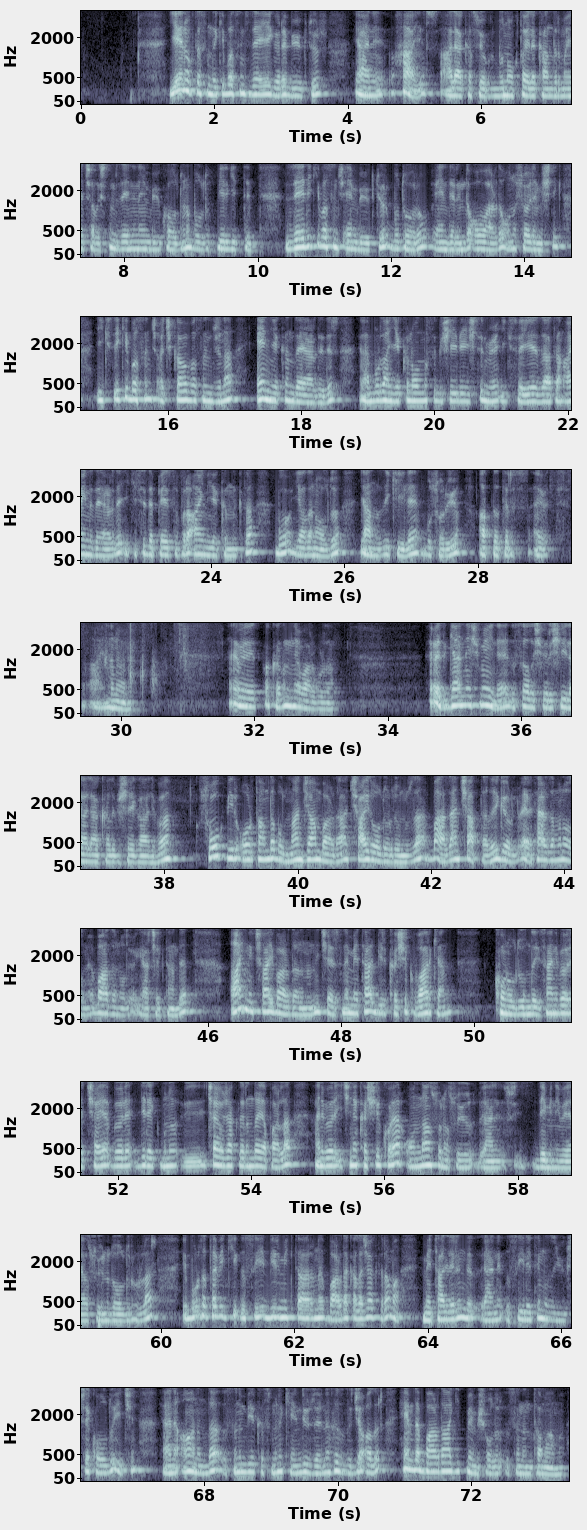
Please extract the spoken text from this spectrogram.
Y noktasındaki basınç Z'ye göre büyüktür. Yani hayır alakası yok. Bu noktayla kandırmaya çalıştım. Z'nin en büyük olduğunu bulduk. Bir gitti. Z'deki basınç en büyüktür. Bu doğru. En derinde o vardı. Onu söylemiştik. X'deki basınç açık hava basıncına en yakın değerdedir. Yani buradan yakın olması bir şey değiştirmiyor. X ve Y zaten aynı değerde. İkisi de P0'a aynı yakınlıkta. Bu yalan oldu. Yalnız 2 ile bu soruyu atlatırız. Evet. Aynen öyle. Evet bakalım ne var burada. Evet genleşme ile ısı alışverişi ile alakalı bir şey galiba. Soğuk bir ortamda bulunan cam bardağa çay doldurduğumuzda bazen çatladığı görülür. Evet her zaman olmuyor bazen oluyor gerçekten de. Aynı çay bardağının içerisine metal bir kaşık varken konulduğunda ise hani böyle çaya böyle direkt bunu e, çay ocaklarında yaparlar. Hani böyle içine kaşığı koyar ondan sonra suyu yani demini veya suyunu doldururlar. E burada tabii ki ısıyı bir miktarını bardak alacaktır ama metallerin de yani ısı iletim hızı yüksek olduğu için yani anında ısının bir kısmını kendi üzerine hızlıca alır. Hem de bardağa gitmemiş olur ısının tamamı.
